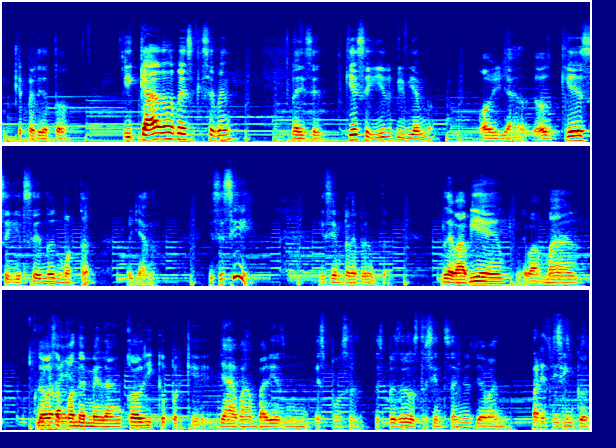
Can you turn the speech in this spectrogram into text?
y que perdió todo. Y cada vez que se ven, le dice, ¿quieres seguir viviendo? ¿O ya? ¿O quieres seguir siendo inmortal? ¿O ya no? Dice, sí. Y siempre le pregunta, ¿le va bien? ¿Le va mal? Luego se pone melancólico porque ya van varias esposas. Después de los 300 años ya van Varias cinco,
